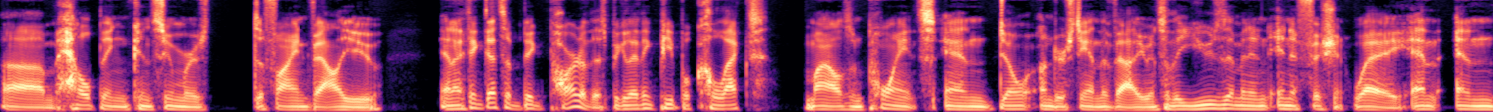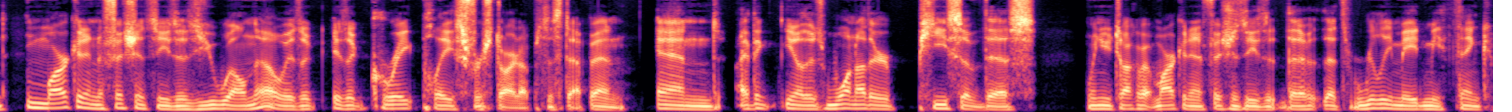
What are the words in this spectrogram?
um, helping consumers define value. And I think that's a big part of this because I think people collect miles and points and don't understand the value. And so they use them in an inefficient way. And and market inefficiencies as you well know is a is a great place for startups to step in. And i think you know there's one other piece of this when you talk about market inefficiencies that, that's really made me think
